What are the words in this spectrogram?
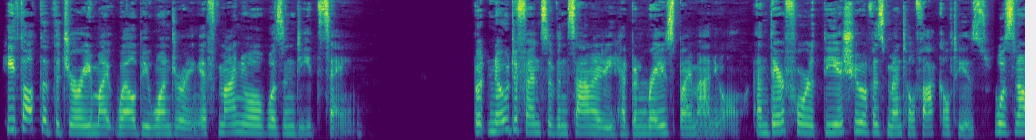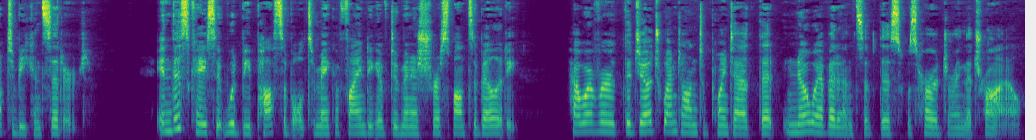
He thought that the jury might well be wondering if Manuel was indeed sane. But no defense of insanity had been raised by Manuel, and therefore the issue of his mental faculties was not to be considered. In this case, it would be possible to make a finding of diminished responsibility. However, the judge went on to point out that no evidence of this was heard during the trial.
